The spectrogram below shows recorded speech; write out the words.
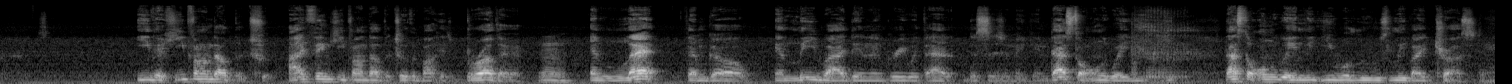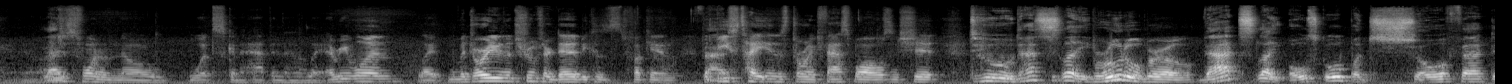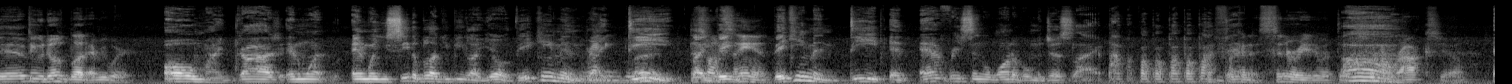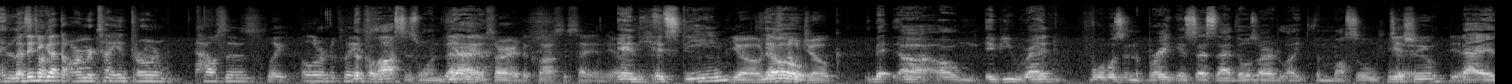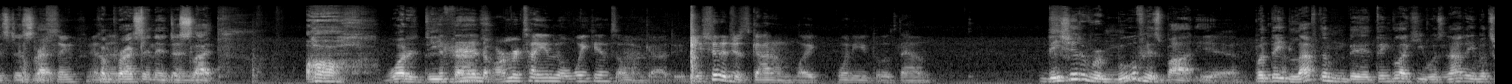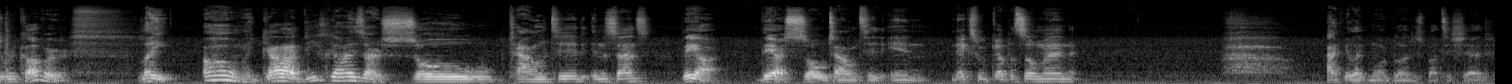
either he found out the truth. I think he found out the truth about his brother mm. and let them go, and Levi didn't agree with that decision making. That's the only way you. That's the only way you will lose Levi trust. I Like- just want to know what's gonna happen now. Like everyone, like the majority of the troops are dead because fucking the Fact. Beast Titans throwing fastballs and shit. Dude, that's like Brutal, bro. that's like old school, but so effective. Dude, there was blood everywhere. Oh my gosh! And when and when you see the blood, you be like, "Yo, they came in Raining like blood. deep. That's like what I'm they saying. they came in deep, and every single one of them just like pop, pop, pop, pop, pop, pop, pop. fucking incinerated with those fucking rocks, yo. And And then you got the armor titan throwing houses like all over the place. the Colossus one, That- yeah. sorry, the Colossus Titan. Yo, And his steam, yo, that's yo, no joke. that, uh, um, if you read what was in the break, it says that those are like the muscle Yeah, tissue yeah. that is just compressing, like and then- compressing and just then- like, oh, what a And then the armor titan awakens. Oh my god, dude! They should have just got him like when he was down. They should have removed his body. Yeah, But they left him there, think like he was not able to recover. Like, oh my god, these guys are so talented in a sense. They are. They are so talented. In next week episode, man, I feel like more blood is about to shed.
